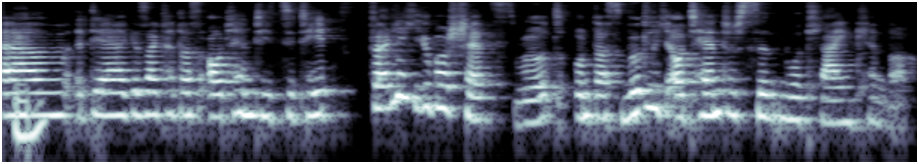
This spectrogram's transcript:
ähm, mhm. der gesagt hat, dass Authentizität völlig überschätzt wird und dass wirklich authentisch sind nur Kleinkinder.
